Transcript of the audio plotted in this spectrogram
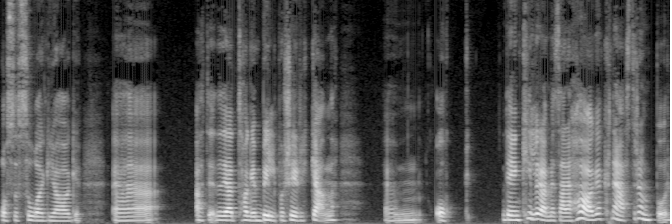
och så såg jag eh, att jag hade tagit en bild på kyrkan. Ehm, och det är en kille där med så här höga knästrumpor,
